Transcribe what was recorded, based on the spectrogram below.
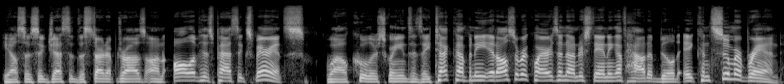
He also suggested the startup draws on all of his past experience. While Cooler Screens is a tech company, it also requires an understanding of how to build a consumer brand.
